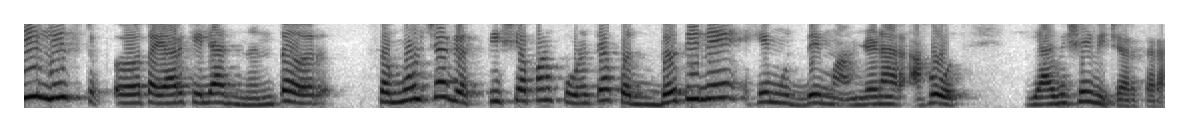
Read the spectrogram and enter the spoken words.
ती लिस्ट तयार केल्यानंतर समोरच्या व्यक्तीशी आपण कोणत्या पद्धतीने हे मुद्दे मांडणार आहोत याविषयी विचार करा.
